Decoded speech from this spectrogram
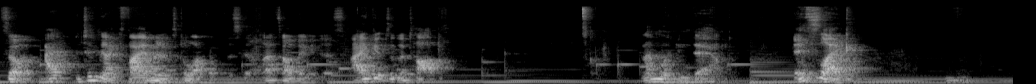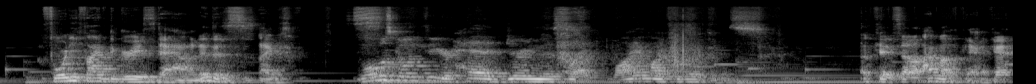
So I, it took me like five minutes to walk up this hill. That's how big it is. I get to the top, and I'm looking down. It's like 45 degrees down. It is like. What was going through your head during this? Like, why am I doing this? Okay, so I'm okay, okay?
